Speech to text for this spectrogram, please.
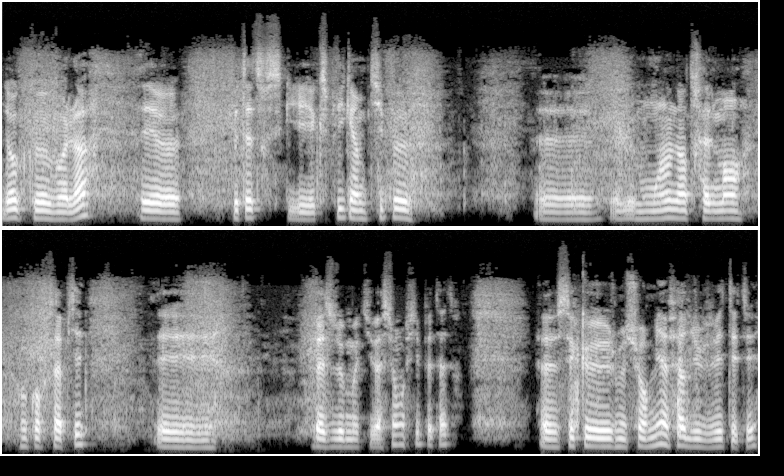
Donc voilà, et peut-être ce qui explique un petit peu le moins d'entraînement en course à pied et baisse de motivation aussi peut-être. Euh, c'est que je me suis remis à faire du VTT.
